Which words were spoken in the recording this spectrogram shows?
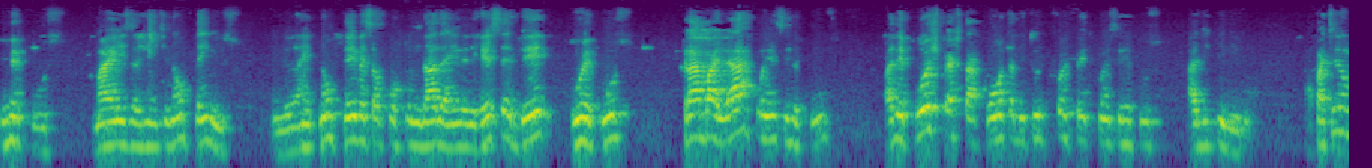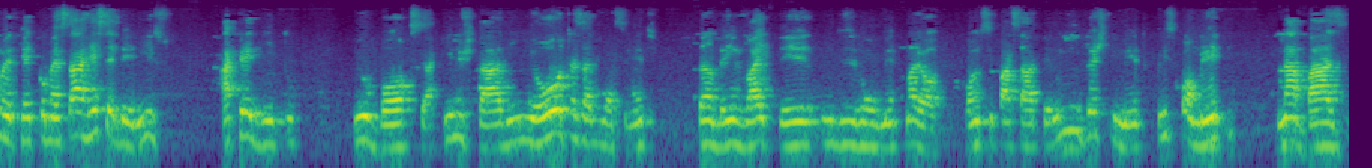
o recurso. Mas a gente não tem isso. Entendeu? A gente não teve essa oportunidade ainda de receber o recurso, trabalhar com esse recurso, para depois prestar conta de tudo que foi feito com esse recurso adquirido. A partir do momento que a gente começar a receber isso, acredito que o boxe aqui no estado e em outras adjacentes também vai ter um desenvolvimento maior. Quando se passar a ter um investimento, principalmente na base.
